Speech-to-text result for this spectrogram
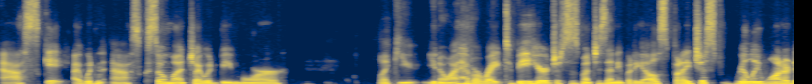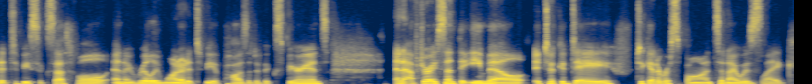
ask it. I wouldn't ask so much. I would be more like you you know i have a right to be here just as much as anybody else but i just really wanted it to be successful and i really wanted it to be a positive experience and after I sent the email, it took a day to get a response. And I was like,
